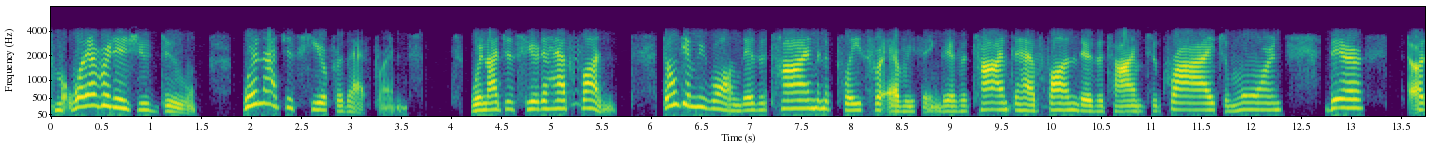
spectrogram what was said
sm- whatever it is you do. We're not just here for that, friends. We're not just here to have fun. Don't get me wrong, there's a time and a place for everything. There's a time to have fun, there's a time to cry, to mourn. There are,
